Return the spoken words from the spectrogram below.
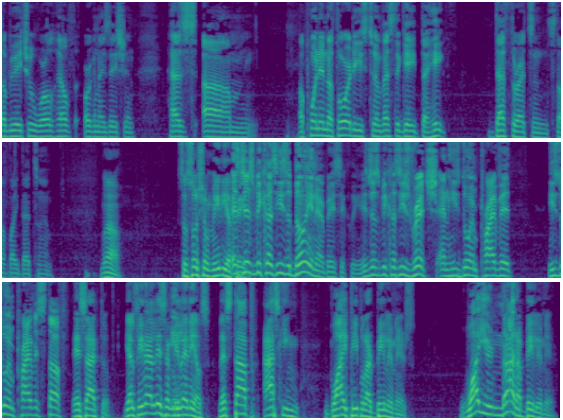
WHO, World Health Organization, has um, appointed authorities to investigate the hate, death threats, and stuff like that to him. Wow. So social media. It's thing. just because he's a billionaire, basically. It's just because he's rich and he's doing private, he's doing private stuff. Exacto. Y al final, listen, In- millennials, let's stop asking why people are billionaires. Why you're not a billionaire.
